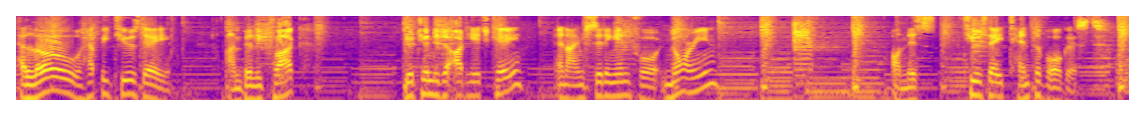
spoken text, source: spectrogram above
Hello, happy Tuesday. I'm Billy Clark. You're tuned into RTHK, and I'm sitting in for Noreen on this Tuesday, 10th of August.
